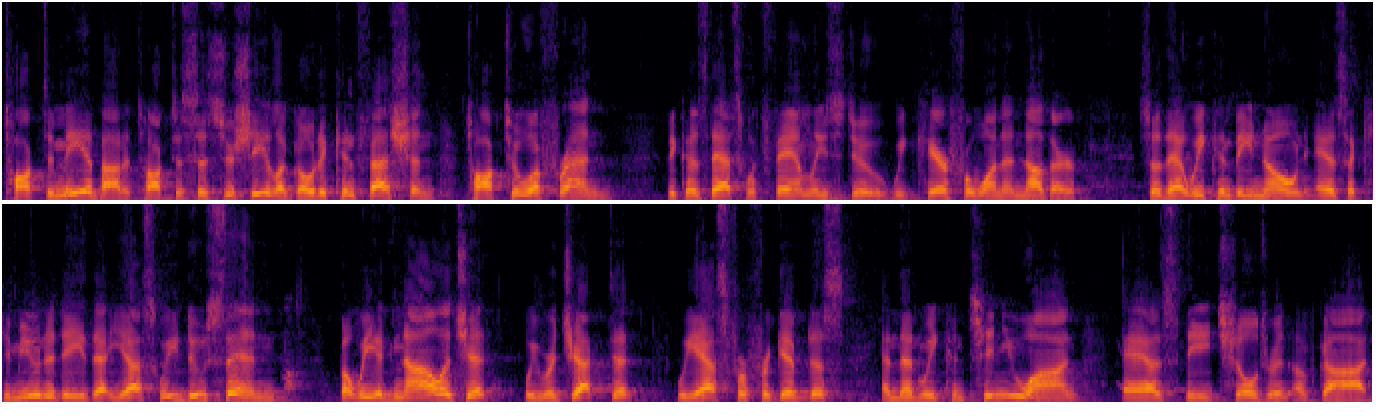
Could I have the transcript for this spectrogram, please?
talk to me about it. Talk to Sister Sheila. Go to confession. Talk to a friend. Because that's what families do. We care for one another so that we can be known as a community that, yes, we do sin, but we acknowledge it, we reject it, we ask for forgiveness, and then we continue on as the children of God,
